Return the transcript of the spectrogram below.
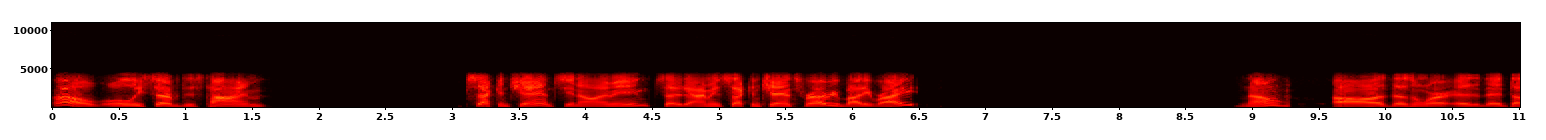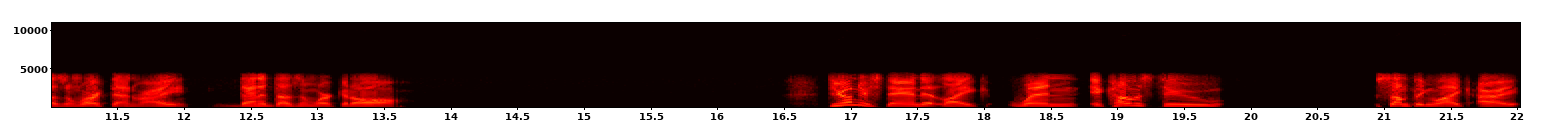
"Oh, well he served his time." Second chance, you know what I mean? So I mean second chance for everybody, right? No? Oh, it doesn't work. It, it doesn't work then, right? Then it doesn't work at all. Do you understand it? Like when it comes to something like, all right,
